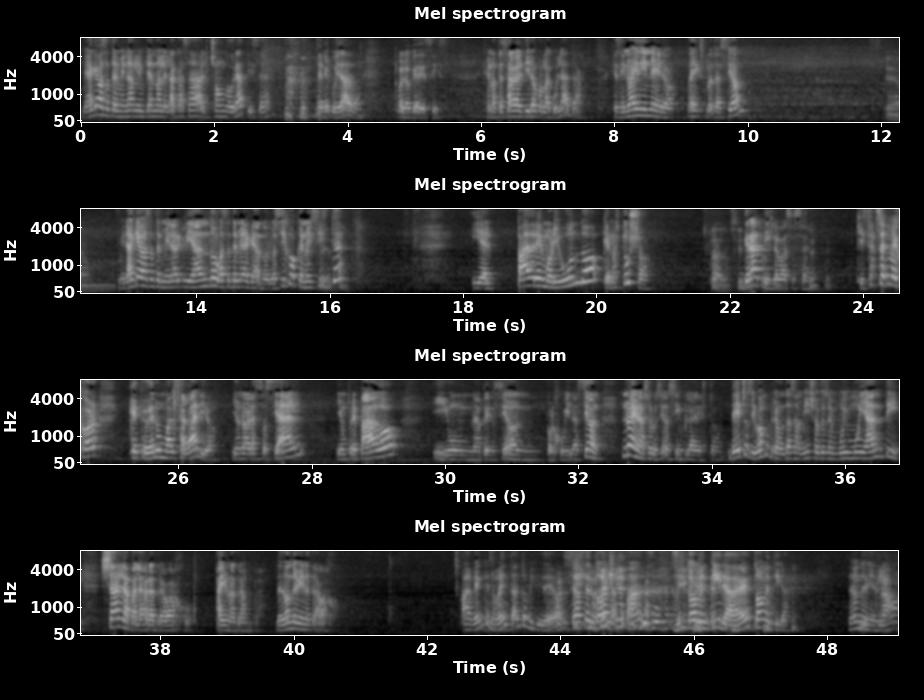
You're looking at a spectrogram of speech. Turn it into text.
Mira que vas a terminar limpiándole la casa al chongo gratis, ¿eh? Tené cuidado con lo que decís. Que no te salga el tiro por la culata. Que si no hay dinero, no hay explotación. em, Mirá que vas a terminar criando, vas a terminar criando los hijos que no sí, hiciste sí, y el padre moribundo que no es tuyo. claro, sí, Gratis sí, lo vas a hacer. sí, sí. Quizás es mejor que te den un mal salario y una obra social y un prepago y una pensión por jubilación. No hay una solución simple a esto. De hecho, si vos me preguntás a mí, yo que soy muy, muy anti, ya en la palabra trabajo hay una trampa. ¿De dónde viene trabajo? Ah, ven que no ven tanto mis videos. Se hacen todas las fans. Sí, es todo mentira, ¿eh? Todo mentira. ¿De dónde viene? Esclavo,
